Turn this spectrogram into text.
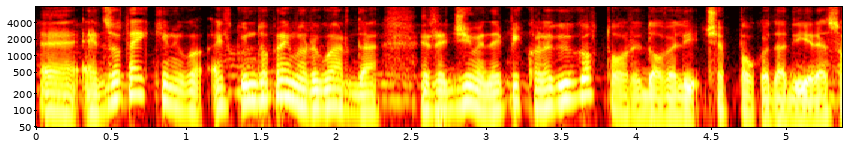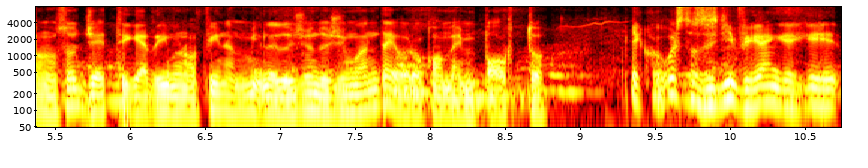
eh, e zootecnico e il quinto premio riguarda il regime dei piccoli agricoltori agricoltori dove lì c'è poco da dire, sono soggetti che arrivano fino a 1250 euro come importo. Ecco, questo significa anche che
